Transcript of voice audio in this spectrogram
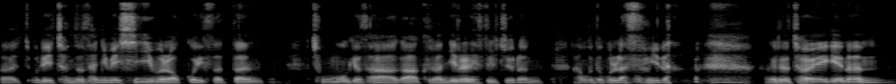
어, 우리 전도사님의 신임을 얻고 있었던 총무 교사가 그런 일을 했을 줄은 아무도 몰랐습니다. 그래서 저에게는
